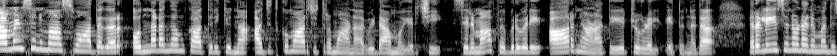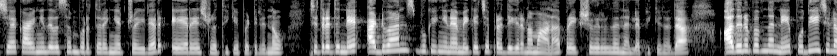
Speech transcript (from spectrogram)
തമിഴ് സിനിമാ സ്വാദകർ ഒന്നടങ്കം കാത്തിരിക്കുന്ന അജിത് കുമാർ ചിത്രമാണ് വിടാമുയർച്ചി. സിനിമ ഫെബ്രുവരി ആറിനാണ് തിയേറ്ററുകളിൽ എത്തുന്നത്. റിലീസിനോടനുബന്ധിച്ച് കഴിഞ്ഞ ദിവസം പുറത്തിറങ്ങിയ ട്രെയിലർ ഏറെ ശ്രദ്ധിക്കപ്പെട്ടിരുന്നു. ചിത്രത്തിന്റെ അഡ്വാൻസ് ബുക്കിംഗിന് മികച്ച പ്രതികരണമാണ് പ്രേക്ഷകരിൽ നിന്ന് ലഭിക്കുന്നത്. അതിനൊപ്പം തന്നെ പുതിയ ചില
